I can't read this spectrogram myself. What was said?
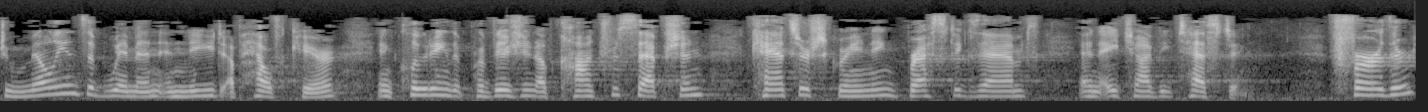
to millions of women in need of health care, including the provision of contraception, cancer screening, breast exams, and HIV testing. Further,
